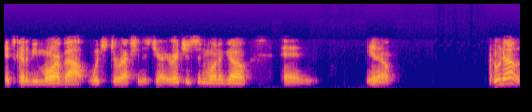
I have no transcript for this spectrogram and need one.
it's going to be more about which direction does Jerry Richardson want to go, and you know, who knows?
